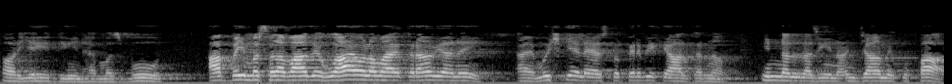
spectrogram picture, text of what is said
اور یہی دین ہے مضبوط۔ اب بھائی مسئلہ واضح ہوا ہے علماء کرام یا نہیں؟ آئے مشکل ہے اس کو پھر بھی خیال کرنا۔ ان الزین انجام کفار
